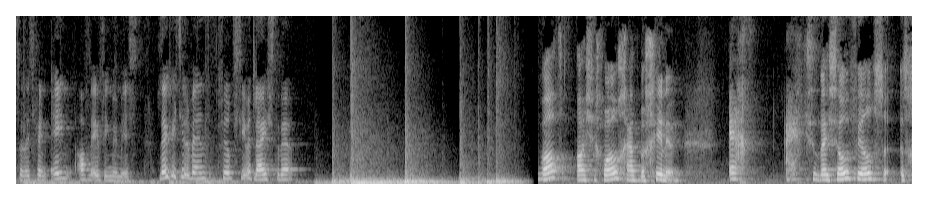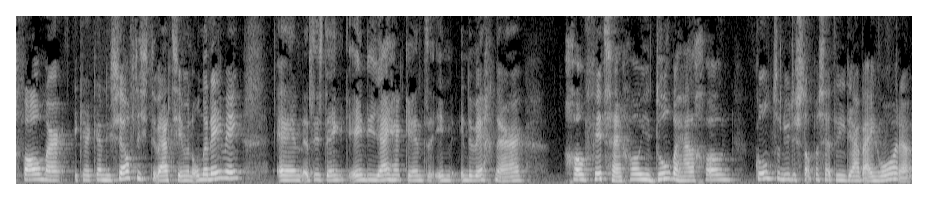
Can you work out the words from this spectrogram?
zodat je geen één aflevering meer mist. Leuk dat je er bent. Veel plezier met luisteren. Wat als je gewoon gaat beginnen? Echt, eigenlijk is het bij zoveel het geval, maar ik herken nu zelf de situatie in mijn onderneming. En het is denk ik één die jij herkent in, in de weg naar gewoon fit zijn. Gewoon je doel behalen. Gewoon continu de stappen zetten die daarbij horen.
